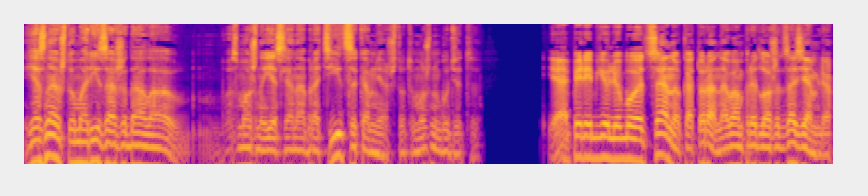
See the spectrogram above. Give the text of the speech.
«Я знаю, что Мариза ожидала... Возможно, если она обратится ко мне, что-то можно будет...» «Я перебью любую цену, которую она вам предложит за землю»,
